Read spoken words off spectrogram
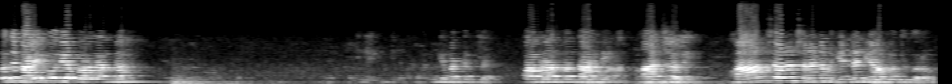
கொஞ்சம் மலைப்பகுதியா போறதா இருந்தா? இங்க பக்கத்துல. பாபநாசம் தாண்டி மாஞ்சாலம் மாஞ்சாலம் சொன்னா நமக்கு என்ன ஞாபகத்துக்கு வரும்?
